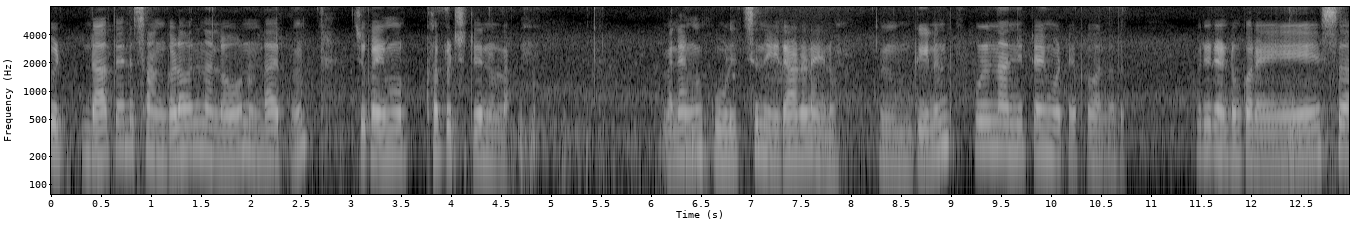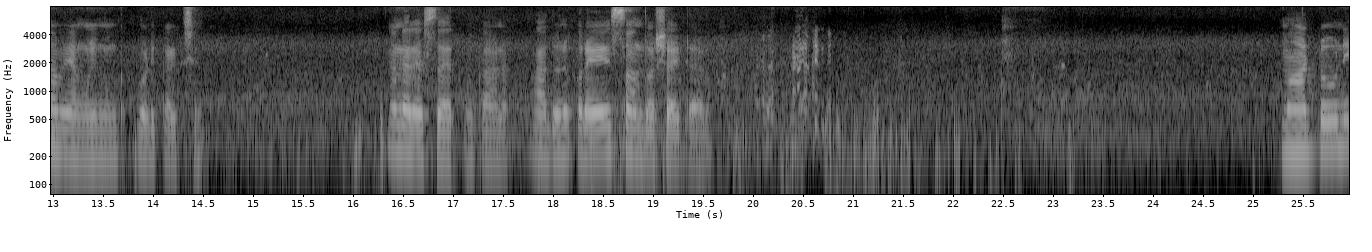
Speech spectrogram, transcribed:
വിടാത്തതിന്റെ സങ്കടം അവന് നല്ലോണം ഉണ്ടായിരുന്നു. ചു കൈ മുറുക്ക അവനെ അങ്ങ് കുളിച്ച് നീരാടണേനു. എങ്കിലും ഫുൾ നനഞ്ഞിട്ടാണ് ഇങ്ങോട്ടേക്ക് വന്നത്. ഇവർ രണ്ടും കുറേ സമയം അങ്ങോട്ടും ഇങ്ങോട്ടും ഓടി കളിച്ച്. നല്ല രസമായിരുന്നു കാണാൻ. അതിന് കുറേ സന്തോഷമായിട്ടാണ് മാട്ടൂനി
